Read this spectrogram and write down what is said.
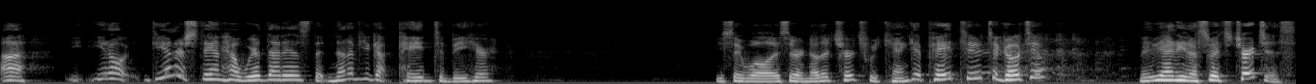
Uh, you know, do you understand how weird that is that none of you got paid to be here? You say, well, is there another church we can get paid to to go to? Maybe I need to switch churches.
